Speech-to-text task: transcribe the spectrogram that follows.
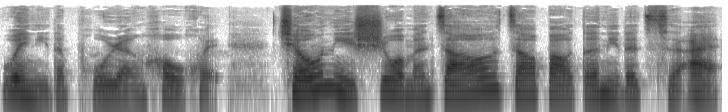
为你的仆人后悔。求你使我们早早保得你的慈爱，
